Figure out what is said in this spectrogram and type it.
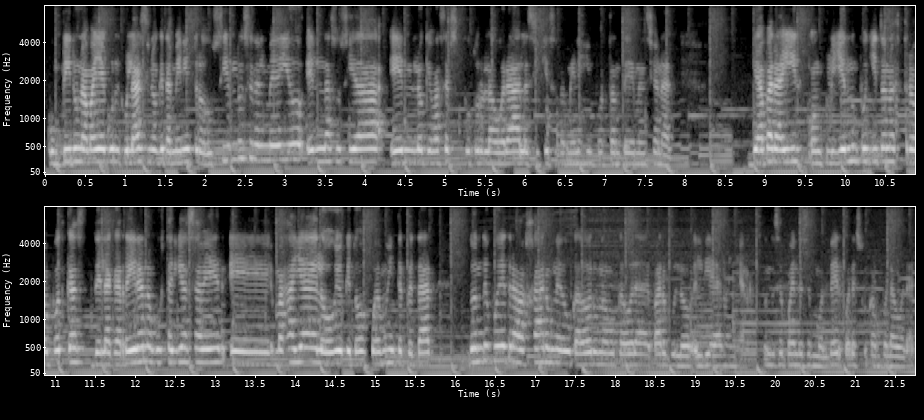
cumplir una malla curricular, sino que también introducirlos en el medio, en la sociedad, en lo que va a ser su futuro laboral, así que eso también es importante mencionar. Ya para ir concluyendo un poquito nuestro podcast de la carrera, nos gustaría saber, eh, más allá de lo obvio que todos podemos interpretar, ¿dónde puede trabajar un educador, una educadora de párvulo el día de mañana? ¿Dónde se pueden desenvolver? ¿Cuál es su campo laboral?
